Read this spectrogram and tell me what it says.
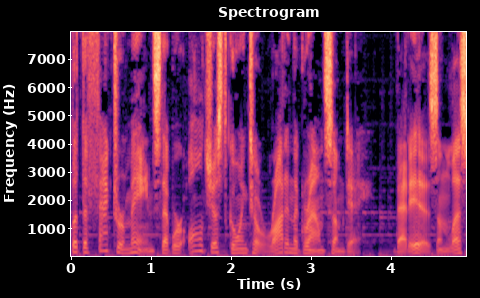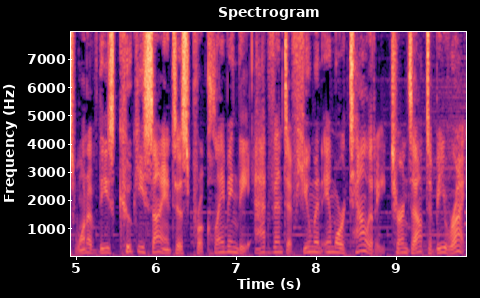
but the fact remains that we're all just going to rot in the ground someday. That is, unless one of these kooky scientists proclaiming the advent of human immortality turns out to be right.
